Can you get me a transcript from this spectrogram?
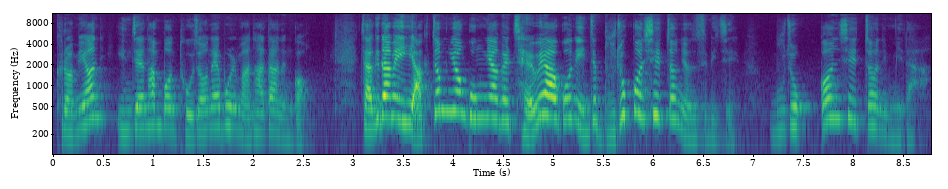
그러면 이제는 한번 도전해 볼 만하다는 거. 자, 그 다음에 이 약점 유형 공략을 제외하고는 이제 무조건 실전 연습이지. 무조건 실전입니다.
